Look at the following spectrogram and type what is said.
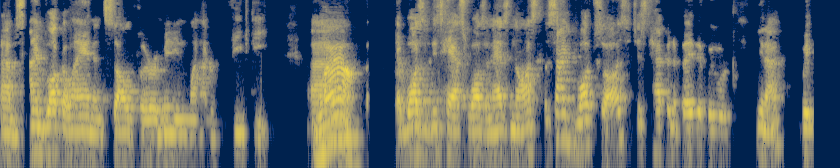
Um, same block of land and sold for a million one hundred fifty. Um, wow. It wasn't. This house wasn't as nice. The same block size. It just happened to be that we were, you know, we,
